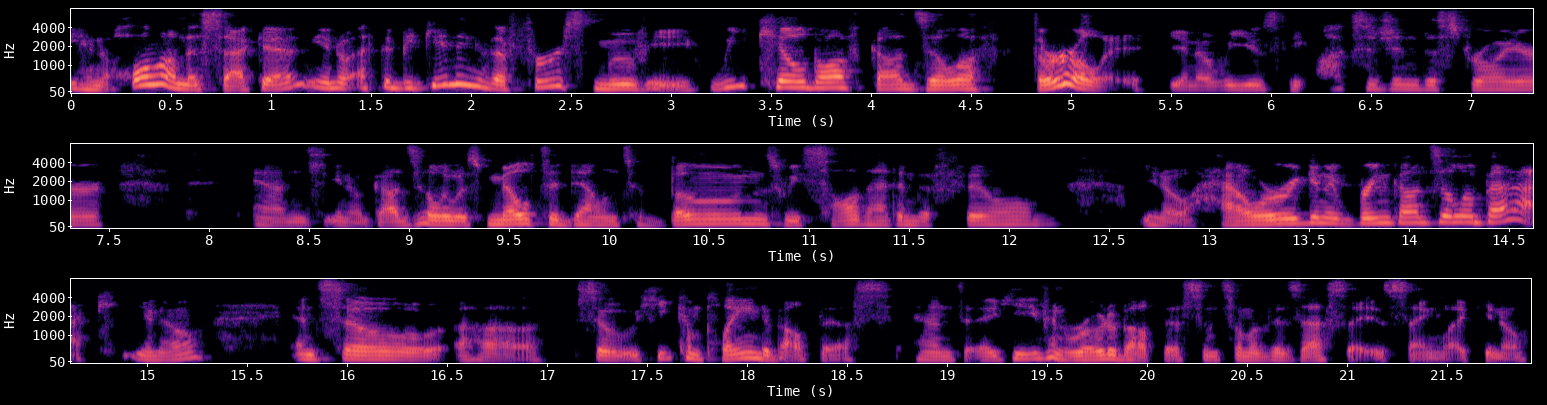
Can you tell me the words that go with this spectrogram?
you know, hold on a second. You know, at the beginning of the first movie, we killed off Godzilla thoroughly. You know, we used the oxygen destroyer, and you know, Godzilla was melted down to bones. We saw that in the film. You know, how are we going to bring Godzilla back? You know, and so uh, so he complained about this, and uh, he even wrote about this in some of his essays, saying like, you know,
